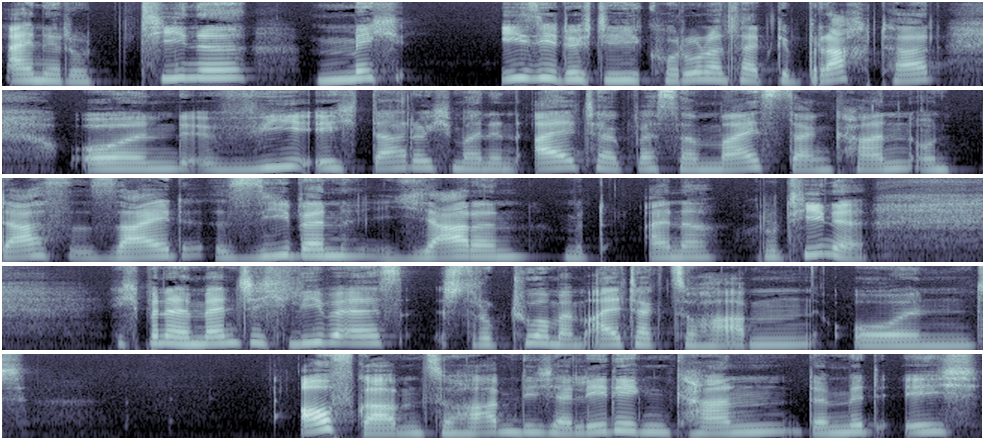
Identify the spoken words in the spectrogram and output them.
eine Routine mich easy durch die Corona-Zeit gebracht hat und wie ich dadurch meinen Alltag besser meistern kann und das seit sieben Jahren mit einer Routine. Ich bin ein Mensch, ich liebe es, Struktur in meinem Alltag zu haben und Aufgaben zu haben, die ich erledigen kann, damit ich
